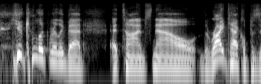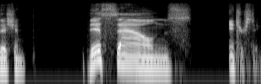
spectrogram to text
you can look really bad. at times. Now, the right tackle position, this sounds interesting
